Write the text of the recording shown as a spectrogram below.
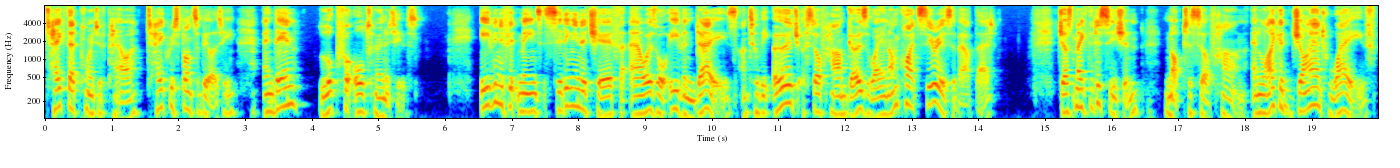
take that point of power, take responsibility, and then look for alternatives. Even if it means sitting in a chair for hours or even days until the urge of self harm goes away, and I'm quite serious about that, just make the decision not to self harm. And like a giant wave,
